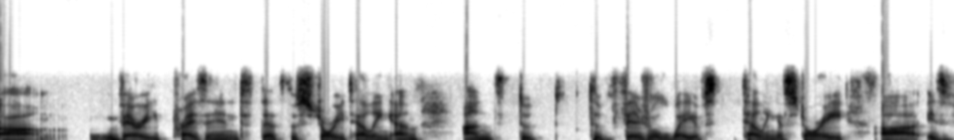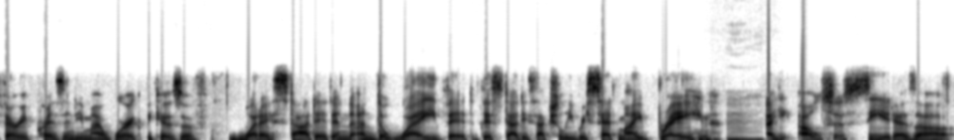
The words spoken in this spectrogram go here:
um, very present. That's the storytelling and and the the visual way of telling a story uh, is very present in my work because of what I studied and, and the way that the studies actually reset my brain. Mm. I also see it as a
